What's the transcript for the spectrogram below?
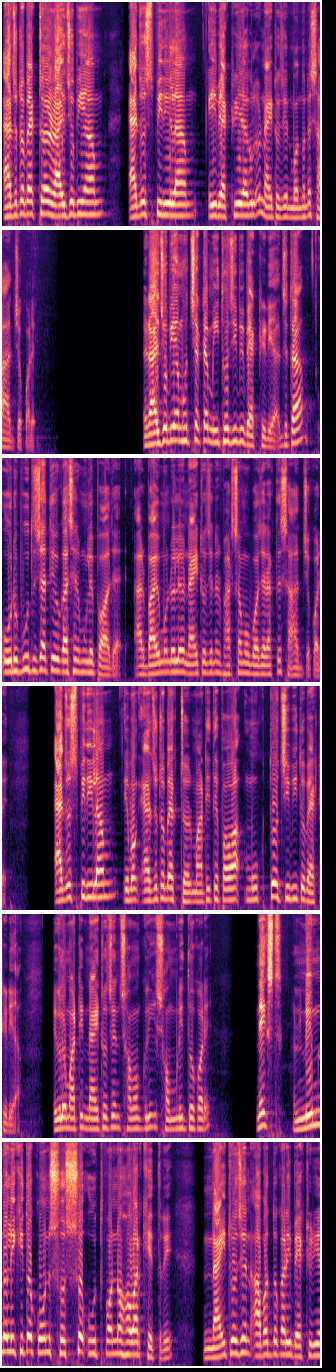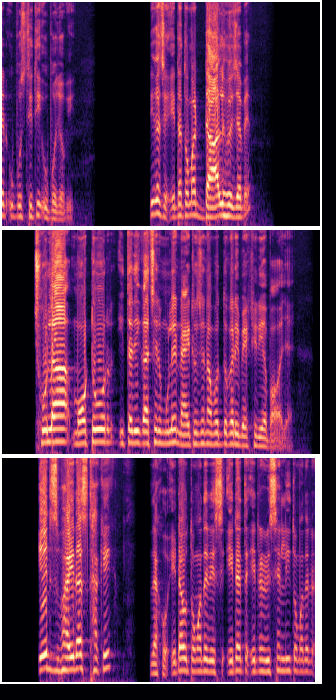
অ্যাজোটোব্যাক্টর রাইজোবিয়াম অ্যাজোস্পিরিলাম এই ব্যাকটেরিয়াগুলো নাইট্রোজেন বন্ধনে সাহায্য করে। রাইজোবিয়াম হচ্ছে একটা মিথজীবী ব্যাকটেরিয়া, যেটা অর্বুদ জাতীয় গাছের মূলে পাওয়া যায় আর বায়ুমণ্ডলীয় নাইট্রোজেনের ভারসাম্য বজায় রাখতে সাহায্য করে। অ্যাজোস্পিরিলাম এবং অ্যাজোটোব্যাক্টর মাটিতে পাওয়া মুক্ত জীবিত ব্যাকটেরিয়া। এগুলো মাটির নাইট্রোজেন সামগ্রী সমৃদ্ধ করে। নেক্সট, নিম্নলিখিত কোন শস্য উৎপন্ন হওয়ার ক্ষেত্রে নাইট্রোজেন আবদ্ধকারী ব্যাকটেরিয়ার উপস্থিতি উপযোগী? ঠিক আছে, এটা তোমার ডাল হয়ে যাবে। ছোলা, মটর ইত্যাদি গাছের মূলে নাইট্রোজেন আবদ্ধকারী ব্যাকটেরিয়া পাওয়া যায়। এডস ভাইরাস থাকে। দেখো, এটাও তোমাদের এটাতে এটা রিসেন্টলি তোমাদের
